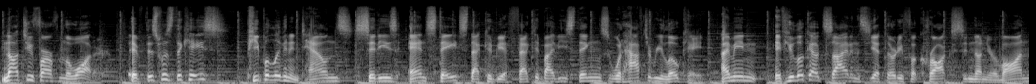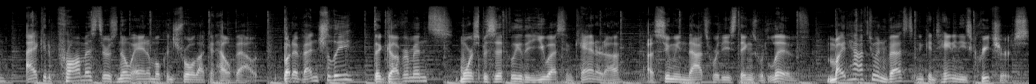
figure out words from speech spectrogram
not too far from the water. If this was the case, people living in towns, cities, and states that could be affected by these things would have to relocate. I mean, if you look outside and see a 30 foot croc sitting on your lawn, I could promise there's no animal control that could help out. But eventually, the governments, more specifically the US and Canada, assuming that's where these things would live, might have to invest in containing these creatures.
